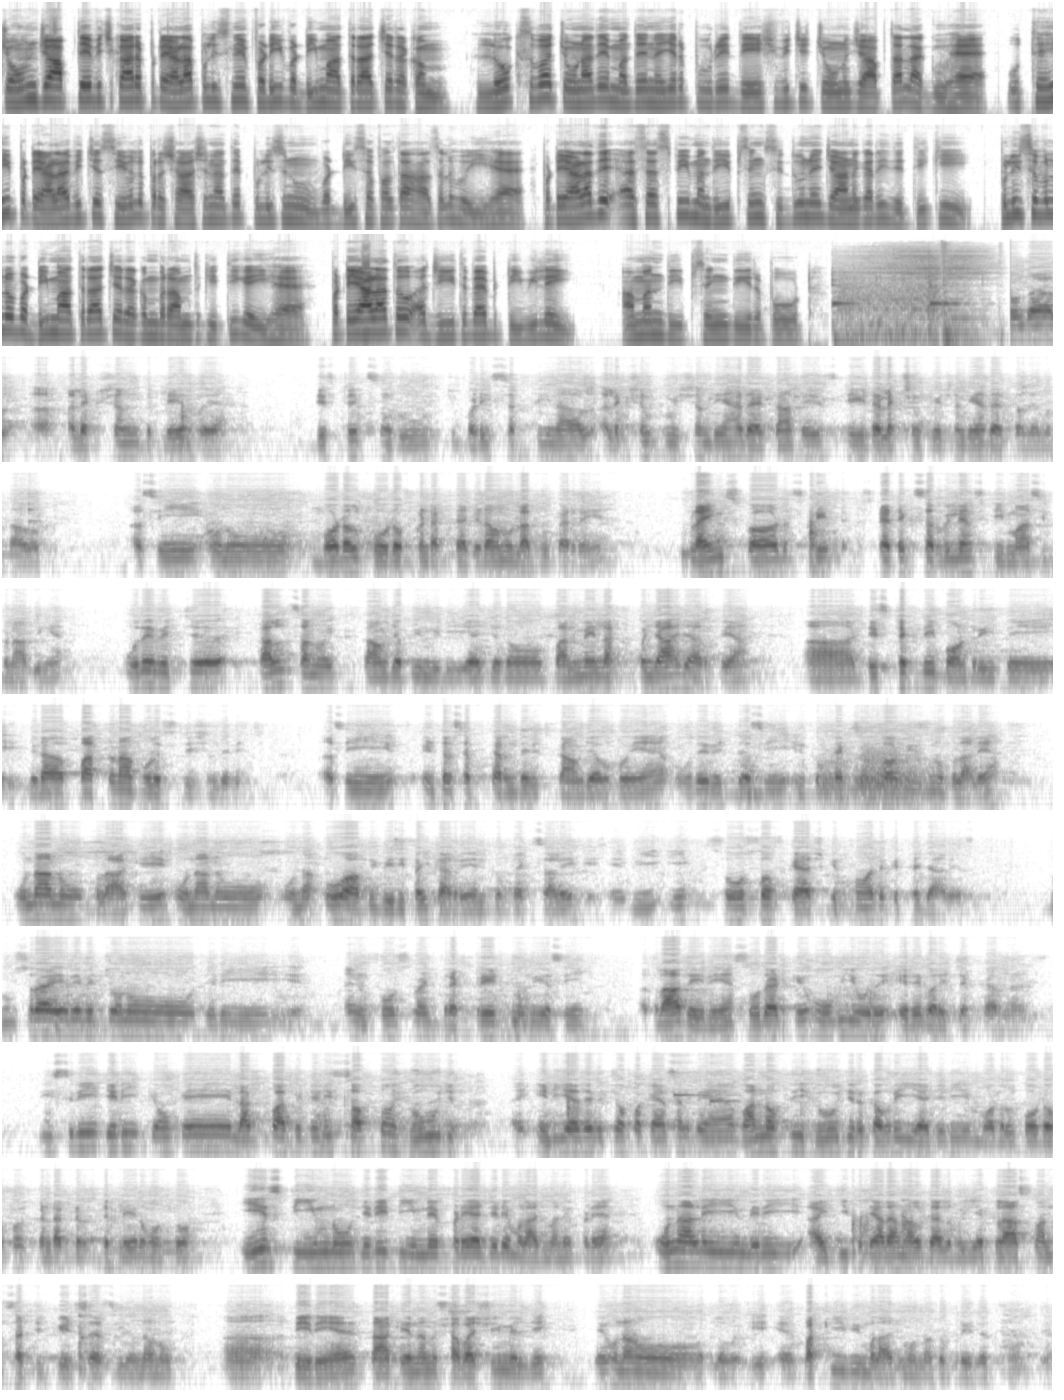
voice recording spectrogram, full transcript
ਚੋਣ ਜ਼ਾਬਤੇ ਵਿਚਕਾਰ ਪਟਿਆਲਾ ਪੁਲਿਸ ਨੇ ਫੜੀ ਵੱਡੀ ਮਾਤਰਾ 'ਚ ਰਕਮ। ਲੋਕ ਸਭਾ ਚੋਣਾਂ ਦੇ ਮੱਦੇਨਜ਼ਰ ਪੂਰੇ ਦੇਸ਼ ਵਿੱਚ ਚੋਣ ਜ਼ਾਬਤਾ ਲਾਗੂ ਹੈ। ਉੱਥੇ ਹੀ ਪਟਿਆਲਾ ਵਿੱਚ ਸਿਵਲ ਪ੍ਰਸ਼ਾਸਨ ਅਤੇ ਪੁਲਿਸ ਨੂੰ ਵੱਡੀ ਸਫਲਤਾ ਹਾਸਲ ਹੋਈ ਹੈ। ਪਟਿਆਲਾ ਦੇ ਐਸਐਸਪੀ ਮਨਦੀਪ ਸਿੰਘ ਸਿੱਧੂ ਨੇ ਜਾਣਕਾਰੀ ਦਿੱਤੀ ਕਿ ਪੁਲਿਸ ਵੱਲੋਂ ਵੱਡੀ ਮਾਤਰਾ 'ਚ ਰਕਮ ਬਰਾਮਦ ਕੀਤੀ ਗਈ ਹੈ। ਪਟਿਆਲਾ ਤੋਂ ਅਜੀਤ ਵੈਬ ਟੀਵੀ ਲਈ ਅਮਨਦੀਪ ਸਿੰਘ ਦੀ ਰਿਪੋਰਟ। ਦਾ ਇਲੈਕਸ਼ਨ ਡਿਕਲੇਅਰ ਹੋਇਆ। ਡਿਸਟ੍ਰਿਕਟ ਸੰਗਰੂਰ ਚ ਬੜੀ ਸਖਤੀ ਨਾਲ ਇਲੈਕਸ਼ਨ ਕਮਿਸ਼ਨ ਦੀਆਂ ਹਦਾਇਤਾਂ ਤੇ ਸਟੇਟ ਇਲੈਕਸ਼ਨ ਕਮਿਸ਼ਨ ਦੀਆਂ ਹਦਾਇਤਾਂ ਦੇ ਮੁਤਾਬਕ ਅਸੀਂ ਉਹਨੂੰ ਮਾਡਲ ਕੋਡ ਆਫ ਕੰਡਕਟ ਹੈ ਜਿਹੜਾ ਉਹਨੂੰ ਲਾਗੂ ਕਰ ਰਹੇ ਹਾਂ। Flying squad state static surveillance ਟੀਮਾਂ ਅਸੀਂ ਬਣਾਤੀਆਂ। ਉਹਦੇ ਵਿੱਚ ਕੱਲ ਸਾਨੂੰ ਇੱਕ ਕਾਮਯਾਬੀ ਮਿਲੀ ਹੈ ਜਦੋਂ 92 ਲੱਖ 50 ਹਜ਼ਾਰ ਰੁਪਇਆ ਡਿਸਟ੍ਰਿਕਟ ਦੀ ਬਾਉਂਡਰੀ ਤੇ ਜਿਹੜਾ ਪਾਤਣਾ ਪੁਲਿਸ ਸਟੇਸ਼ਨ ਦੇ ਵਿੱਚ ਅਸੀਂ ਇੰਟਰਸੈਪਟ ਕਰਨ ਦੇ ਵਿੱਚ ਕਾਮਯਾਬ ਹੋਏ ਆ ਉਹਦੇ ਵਿੱਚ ਅਸੀਂ ਇਨਕਮ ਟੈਕਸ ਅਥਾਰਟੀਜ਼ ਨੂੰ ਬੁਲਾ ਲਿਆ। ਉਹਨਾਂ ਨੂੰ ਬੁਲਾ ਕੇ ਉਹਨਾਂ ਨੂੰ ਉਹਨਾਂ, ਉਹ ਆਪ ਹੀ ਵੈਰੀਫਾਈ ਕਰ ਰਹੇ ਇਨਕਮ ਟੈਕਸ ਵਾਲੇ ਕਿ ਇਹ ਵੀ ਇੱਕ ਸੋਰਸ ਆਫ ਕੈਸ਼ ਕਿੱਥੋਂ ਆ ਤੇ ਕਿੱਥੇ ਜਾ ਰਿਹਾ ਸੀ। ਦੂਸਰਾ ਇਹਦੇ ਵਿੱਚ ਉਹਨੂੰ ਜਿਹੜੀ ਐਨਫੋਰਸਮੈਂਟ ਡਾਇਰੈਕਟੋਰੇਟ ਨੂੰ ਵੀ ਅਸੀਂ ਇਤਲਾਹ ਦੇ ਰਹੇ ਹਾਂ ਸੋ ਦੈਟ ਕਿ ਉਹ ਵੀ ਉਹਦੇ, ਇਹਦੇ ਬਾਰੇ ਚੈੱਕ ਕਰ ਲੈਣ। ਤੀਸਰੀ ਜਿਹੜੀ ਕਿਉਂਕਿ ਲਗਭਗ ਜਿਹੜੀ ਸਭ ਤੋਂ ਹਿਊਜ ਇੰਡੀਆ ਦੇ ਵਿੱਚੋਂ ਆਪਾਂ ਕਹਿ ਸਕਦੇ ਹਾਂ one of the huge recovery ਹੈ ਜਿਹੜੀ model code of conductor declare ਹੋਣ ਤੋਂ ਇਸ ਟੀਮ ਨੂੰ ਜਿਹੜੀ ਟੀਮ ਨੇ ਫੜਿਆ ਜਿਹੜੇ ਮੁਲਾਜ਼ਮਾਂ ਨੇ ਫੜਿਆ ਉਹਨਾਂ ਲਈ ਮੇਰੀ ਆਈਜੀ ਪਟਿਆਲਾ ਨਾਲ ਗੱਲ ਹੋਈ ਹੈ। ਕਲਾਸ 1 ਸਰਟੀਫਿਕੇਟਸ ਅਸੀਂ ਉਹਨਾਂ ਨੂੰ ਦੇ ਰਹੇ ਹਾਂ ਤਾਂ ਕਿ ਉਹਨਾਂ ਨੂੰ ਸ਼ਾਬਾਸ਼ੀ ਮਿਲ ਜੇ ਤੇ ਉਹਨਾਂ ਨੂੰ ਮਤਲਬ ਇਹ- ਬਾਕੀ ਵੀ ਮੁਲਾਜ਼ਮ ਉਹਨਾਂ ਤੋਂ ਪ੍ਰੇਰਿਤ ਹੋਣ।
